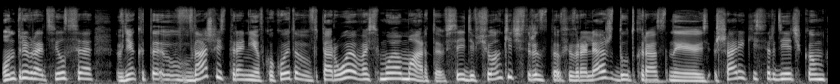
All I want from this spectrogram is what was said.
он превратился в, некото... в нашей стране в какое-то 2-8 марта. Все девчонки 14 февраля ждут красные шарики сердечком,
